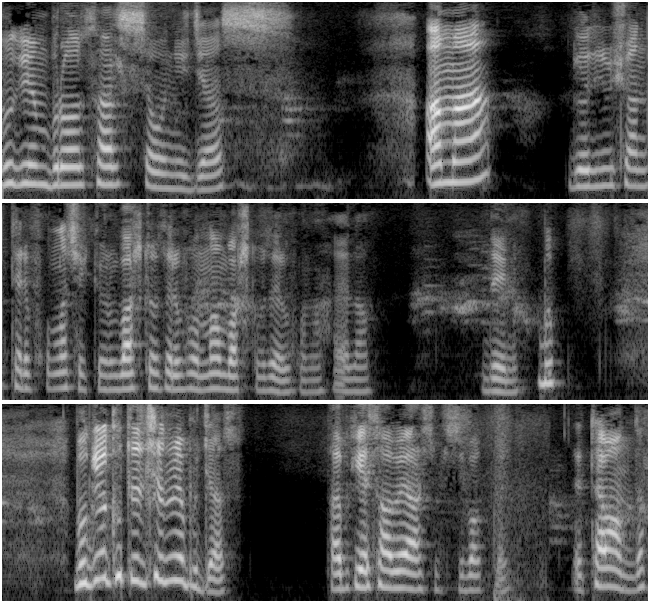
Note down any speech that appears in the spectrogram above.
bugün Brawl Stars oynayacağız. Ama gördüğünüz gibi şu an telefonla çekiyorum. Başka telefondan başka bir telefona. Helal. Değilim. Bugün kutu açılımı yapacağız. Tabii ki hesabı açtım siz bakmayın. E, tamamdır.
